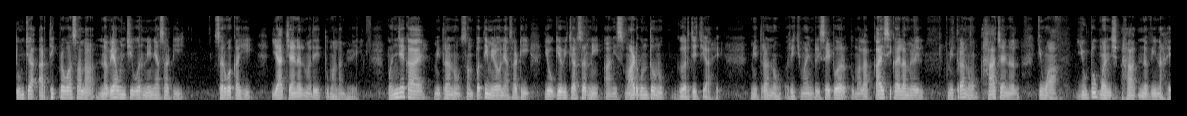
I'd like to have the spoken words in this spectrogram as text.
तुमच्या आर्थिक प्रवासाला नव्या उंचीवर नेण्यासाठी सर्व काही या चॅनलमध्ये तुम्हाला मिळेल. म्हणजे काय? मित्रांनो संपत्ती मिळवण्यासाठी योग्य विचारसरणी आणि स्मार्ट गुंतवणूक गरजेची आहे. मित्रांनो रिच माइंड रिसेटवर तुम्हाला काय शिकायला मिळेल? मित्रांनो हा चॅनल किंवा यूट्यूब मंच हा नवीन आहे.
